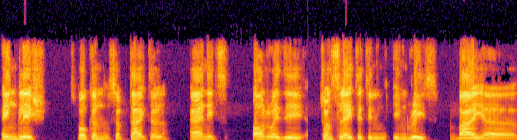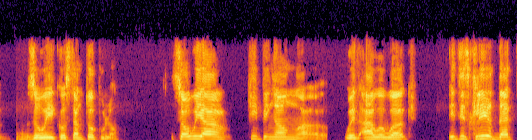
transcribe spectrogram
English spoken subtitle, and it's already translated in, in Greece by uh, Zoe Konstantopoulou. So we are keeping on uh, with our work. It is clear that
